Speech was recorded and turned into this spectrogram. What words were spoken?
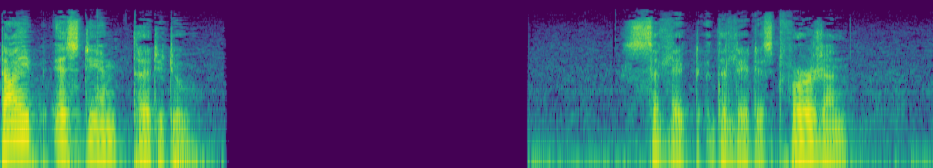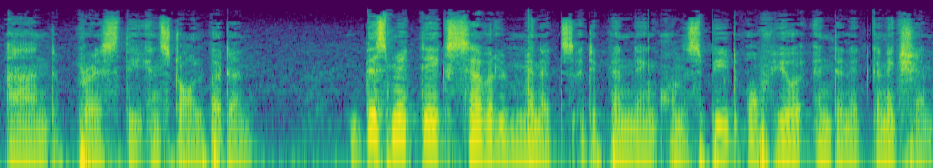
Type STM32. Select the latest version and press the install button. This may take several minutes depending on the speed of your internet connection.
